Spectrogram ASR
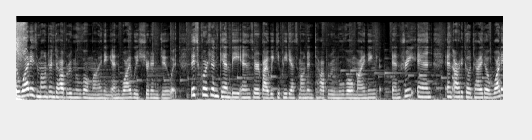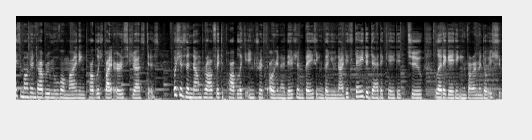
So what is mountaintop removal mining and why we shouldn't do it? This question can be answered by Wikipedia's mountaintop removal mining entry and an article titled What is mountaintop removal mining published by Earthjustice which is a nonprofit public interest organization based in the United States dedicated to litigating environmental issues,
